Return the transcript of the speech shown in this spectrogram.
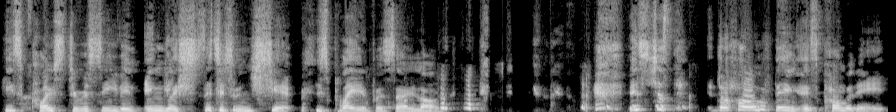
he's close to receiving English citizenship. He's playing for so long. it's just the whole thing is comedy.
